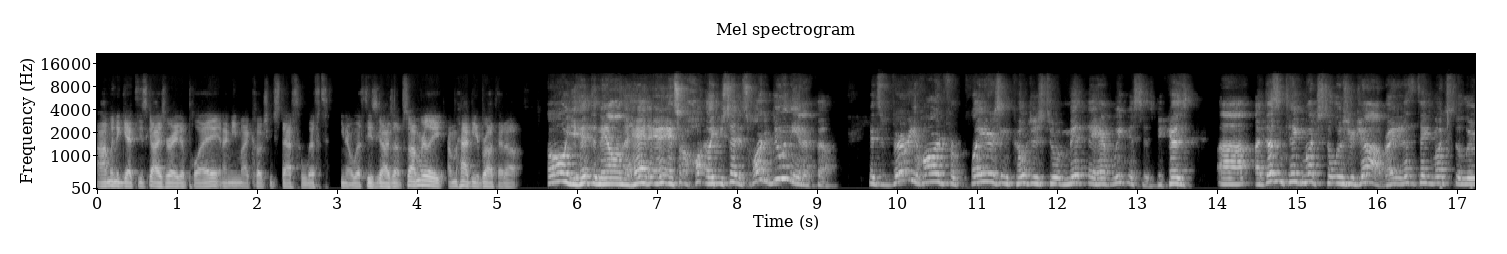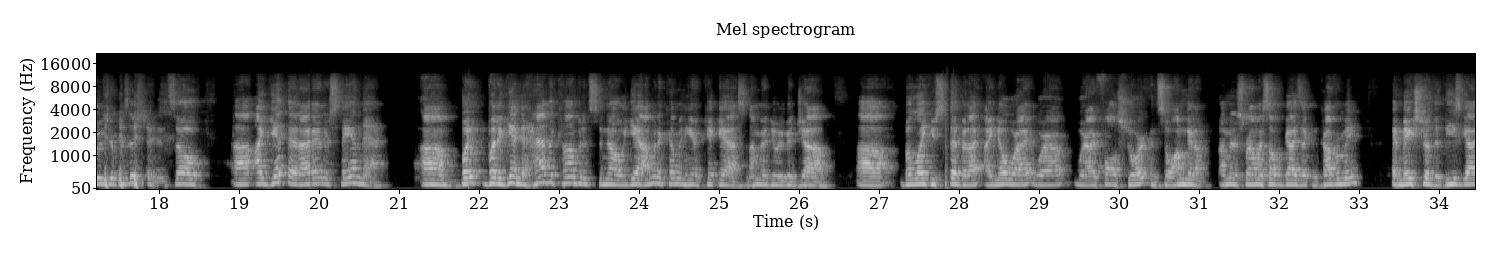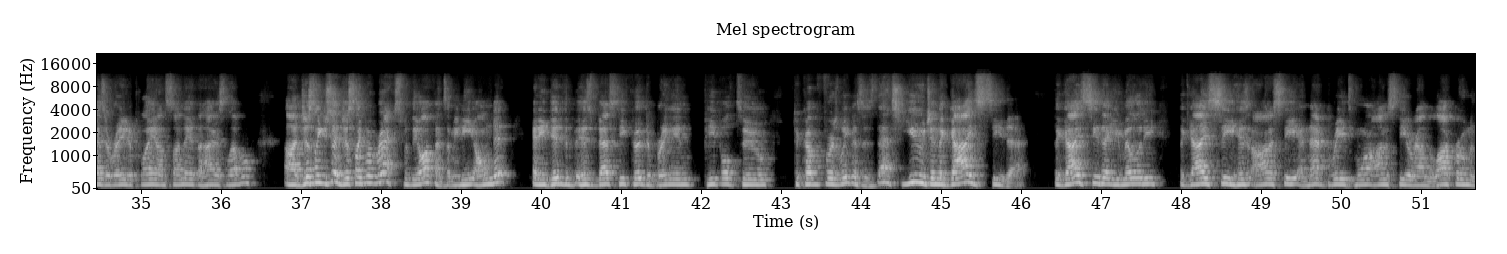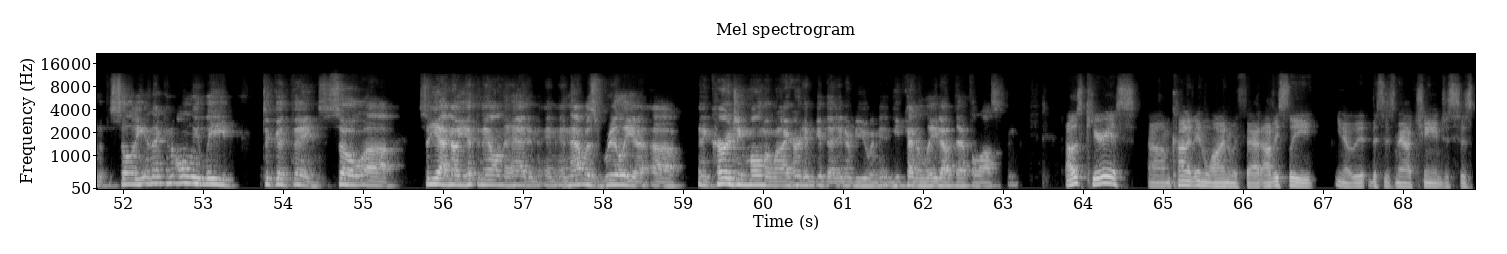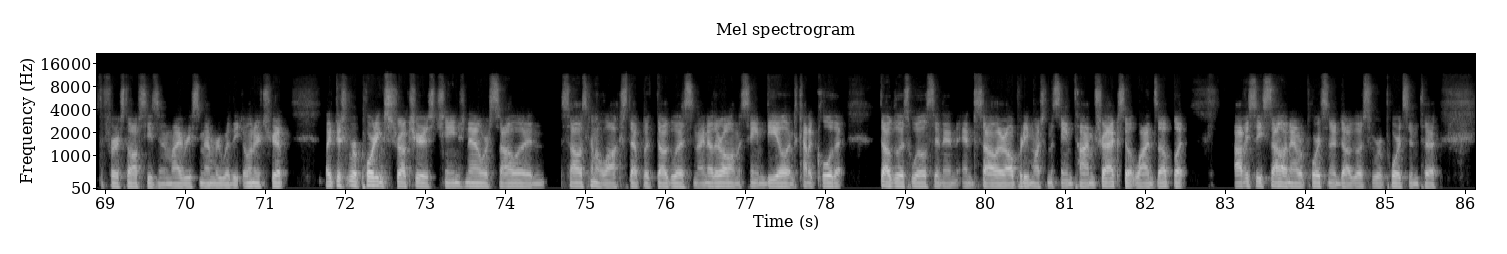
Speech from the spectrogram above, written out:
i'm going to get these guys ready to play and i need my coaching staff to lift you know lift these guys up. So i'm really i'm happy you brought that up. Oh you hit the nail on the head. And it's hard, like you said it's hard to do in the nfl it's very hard for players and coaches to admit they have weaknesses because uh, it doesn't take much to lose your job right it doesn't take much to lose your position and so uh, i get that i understand that um, but but again, to have the confidence to know, yeah, I'm going to come in here and kick ass, and I'm going to do a good job. Uh, but like you said, but I, I know where I where I, where I fall short, and so I'm gonna I'm gonna surround myself with guys that can cover me and make sure that these guys are ready to play on Sunday at the highest level. Uh, just like you said, just like with Rex with the offense. I mean, he owned it and he did the, his best he could to bring in people to to cover for his weaknesses. That's huge, and the guys see that. The guys see that humility. The guys see his honesty and that breeds more honesty around the locker room and the facility and that can only lead to good things. So uh, so yeah no you hit the nail on the head and and, and that was really a, a an encouraging moment when i heard him give that interview and, and he kind of laid out that philosophy. I was curious um, kind of in line with that. Obviously you know this is now changed. This is the first offseason in my recent memory where the ownership like this reporting structure has changed now where Saleh and Saleh's kind of lockstep with Douglas. And I know they're all on the same deal. And it's kind of cool that Douglas Wilson and, and Saleh are all pretty much in the same time track. So it lines up. But obviously Saleh now reports into Douglas, who reports into,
